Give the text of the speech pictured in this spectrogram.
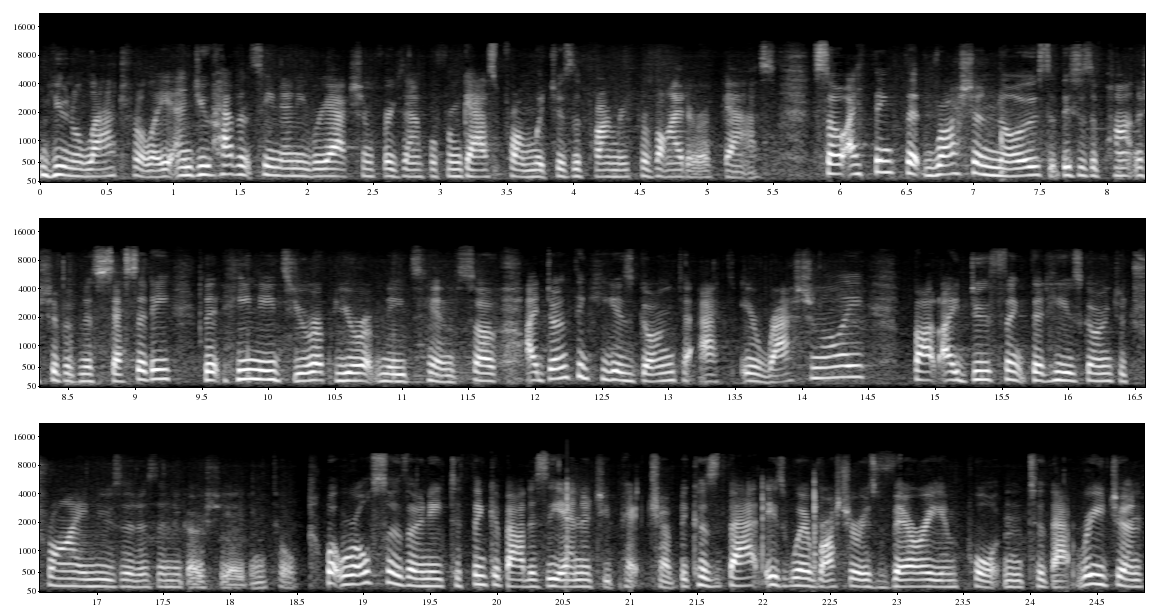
unilaterally, and you haven't seen any reaction, for example, from Gazprom, which is the primary provider of gas. So I think that Russia knows that this is a partnership of necessity, that he needs Europe, Europe needs him. So I don't think he is going to act irrationally, but I do think that he is going to try and use it as a negotiating tool. What we're also, though, need to think about is the energy picture, because that is where Russia is very important to that region,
